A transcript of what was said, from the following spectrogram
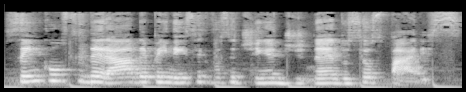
sem considerar a dependência que você tinha de, né, dos seus pares.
